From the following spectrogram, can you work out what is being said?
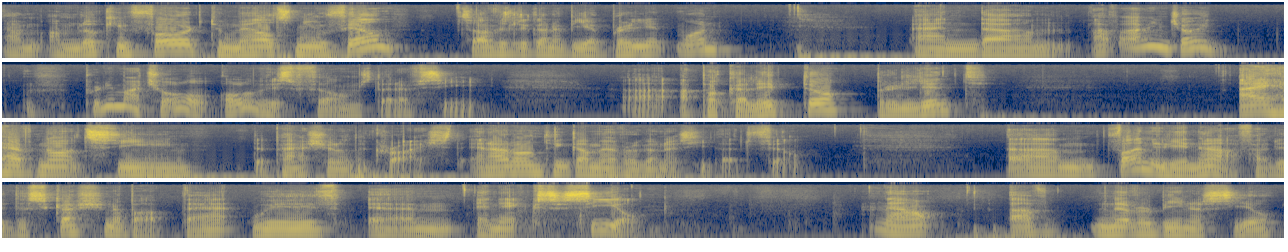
I'm, I'm looking forward to Mel's new film. It's obviously going to be a brilliant one. And um, I've, I've enjoyed pretty much all of, all of his films that I've seen. Uh, Apocalypto, brilliant. I have not seen The Passion of the Christ, and I don't think I'm ever going to see that film. Um, funnily enough, I had a discussion about that with um, an ex SEAL now, I've never been a SEAL.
